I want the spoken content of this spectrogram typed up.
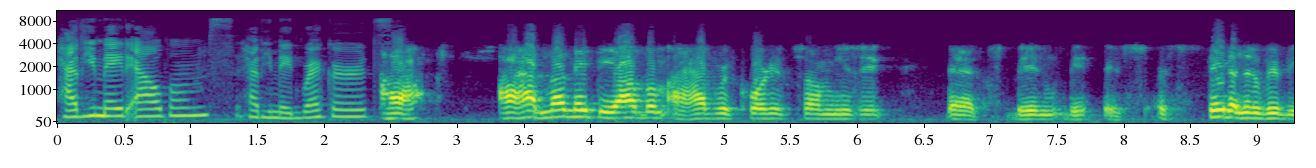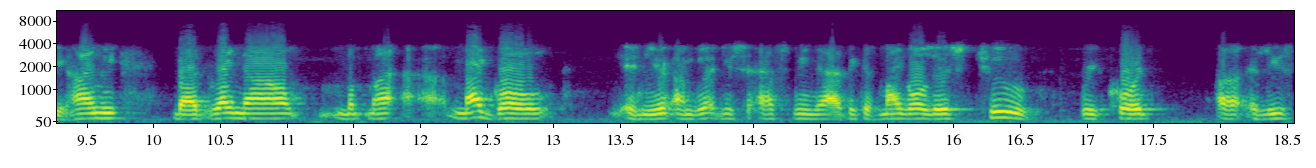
have you made albums? Have you made records? Uh, I have not made the album. I have recorded some music that's been it's, it's stayed a little bit behind me. But right now, my my goal, and you, I'm glad you asked me that because my goal is to record uh, at least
